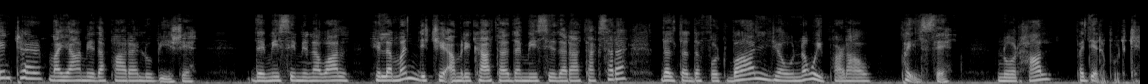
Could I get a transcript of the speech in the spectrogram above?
انټر میامي د پاره لوبيږي د میسي مینوال هله من دي چې امریکا ته د میسي د راتګ سره دلته د فوټبال یو نوې پړاو پیل سي نور حال په دې رپورت کې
